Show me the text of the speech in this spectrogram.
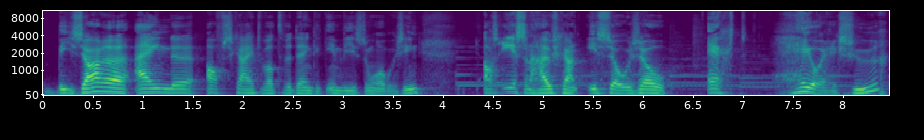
bizarre einde afscheid. Wat we denk ik in Wie is hebben gezien. Als eerste naar huis gaan is sowieso echt heel erg zuur.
